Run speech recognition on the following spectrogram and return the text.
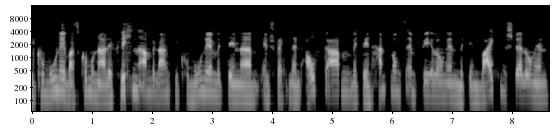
die Kommune, was kommunale Pflichten anbelangt, die Kommune mit den äh, entsprechenden Aufgaben, mit den Handlungsempfehlungen, mit den Weichenstellungen,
